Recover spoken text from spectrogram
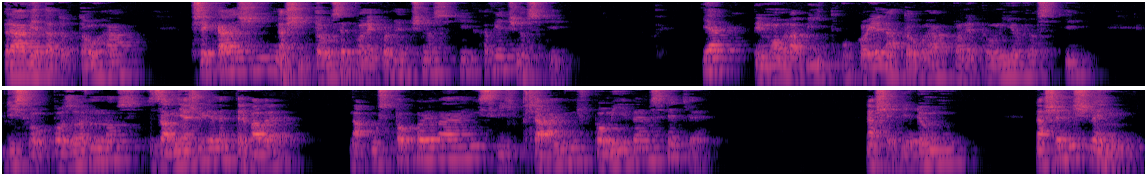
právě tato touha překáží naší touze po nekonečnosti a věčnosti. Jak by mohla být ukojena touha po nepomíjivosti, když svou pozornost zaměřujeme trvale na uspokojování svých přání v pomývém světě? Naše vědomí, naše myšlení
